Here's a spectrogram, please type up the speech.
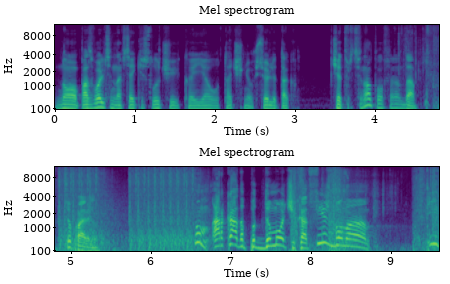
Но позвольте на всякий случай-ка я уточню, все ли так. Четвертьфинал, полуфинал, да. Все правильно. Ну, аркада под дымочек от Фишбона. И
